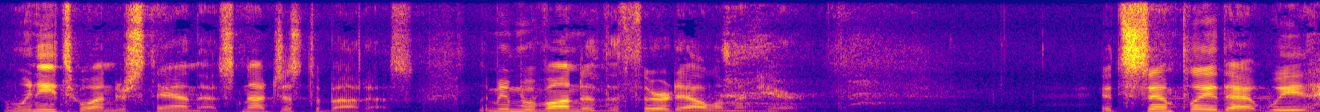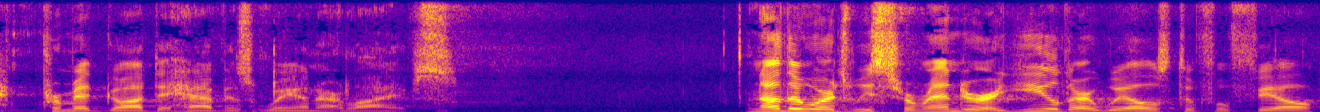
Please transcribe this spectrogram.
And we need to understand that. It's not just about us. Let me move on to the third element here. It's simply that we permit God to have his way in our lives. In other words, we surrender or yield our wills to fulfill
